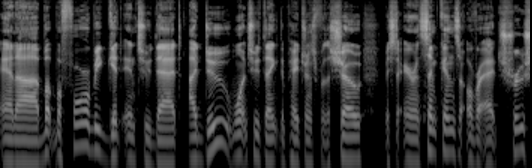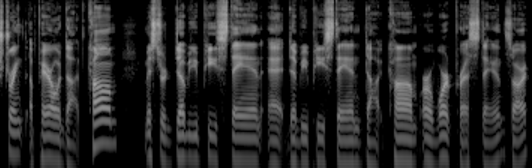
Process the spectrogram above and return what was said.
And uh, but before we get into that, I do want to thank the patrons for the show, Mr. Aaron Simpkins over at TrueStrengthApparel.com, Mr. WP Stan at WPStan.com or WordPress Stan, sorry.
